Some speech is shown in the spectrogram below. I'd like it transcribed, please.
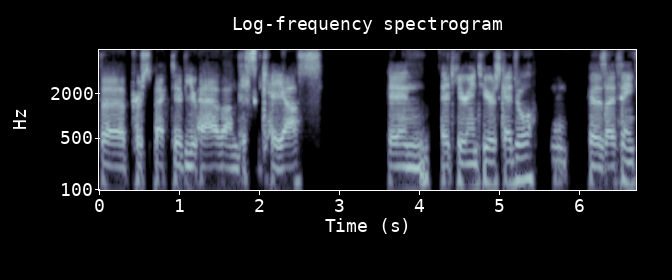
the perspective you have on this chaos in adhering to your schedule. Mm. Because I think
